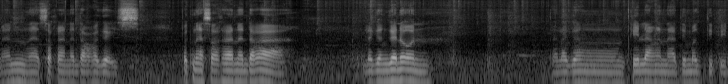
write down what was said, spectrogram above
Lalo na sa Canada ka guys pag nasa Canada ka talagang ganoon. Talagang kailangan natin magtipid.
